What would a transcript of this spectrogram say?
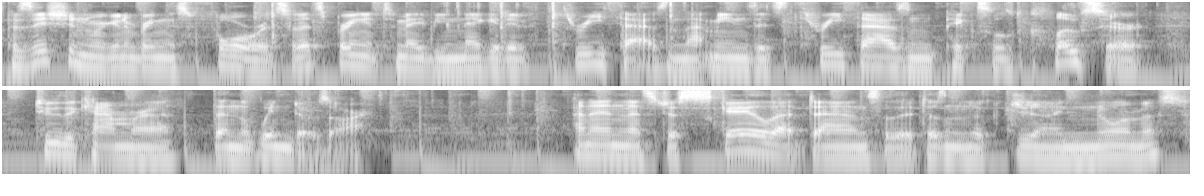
Position, we're gonna bring this forward. So let's bring it to maybe negative 3000. That means it's 3000 pixels closer to the camera than the windows are. And then let's just scale that down so that it doesn't look ginormous.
